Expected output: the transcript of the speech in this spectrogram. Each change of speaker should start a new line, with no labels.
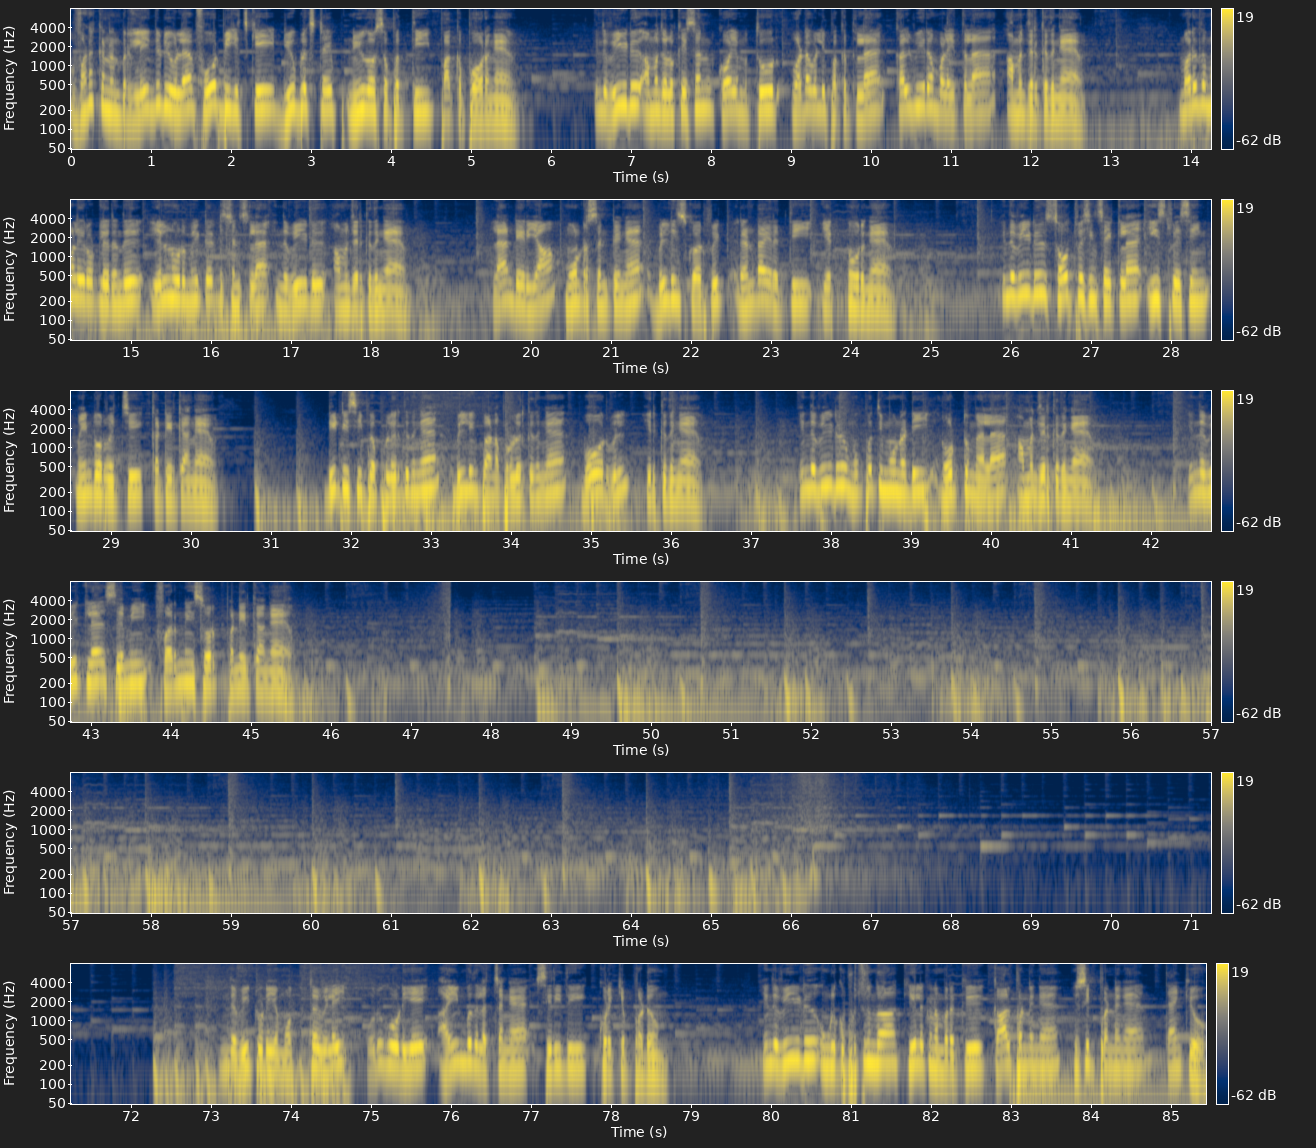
வணக்கம் நண்பர்களே இந்த வீடியோவில் four BHK duplex type new ஹவுஸை பற்றி பார்க்க போகிறேங்க இந்த வீடு அமைஞ்ச லொக்கேஷன் கோயம்புத்தூர் வடவள்ளி பக்கத்தில் கல்வீரம்பாளையத்தில் அமைஞ்சிருக்குதுங்க. மருதமலை ரோட்டில் இருந்து எழுநூறு மீட்டர் டிஸ்டன்ஸில் இந்த வீடு அமைஞ்சிருக்குதுங்க. லேண்ட் ஏரியா மூன்றரை சென்ட்டுங்க பில்டிங் ஸ்கொயர் ஃபீட் ரெண்டாயிரத்தி எட்நூறுங்க. இந்த வீடு சவுத் ஃபேஸிங் சைட்டில் ஈஸ்ட் ஃபேஸிங் மெயின் டோர் வச்சு கட்டியிருக்காங்க. டிடிசி பொருள் இருக்குதுங்க பில்டிங் பிளான பொருள் இருக்குதுங்க போர்வில் இருக்குதுங்க. இந்த வீடு முப்பத்தி மூணு அடி ரோட்டு மேலே அமைஞ்சிருக்குதுங்க. இந்த வீட்டில் செமி ஃபர்னிஷ் ஒர்க் பண்ணியிருக்காங்க. இந்த வீட்டுடைய மொத்த விலை ஒரு கோடியே ஐம்பது லட்சங்க சிறிது குறைக்கப்படும். இந்த வீடு உங்களுக்கு பிடிச்சிருந்தா கீழக்கு நம்பருக்கு கால் பண்ணுங்கள் விசிட் பண்ணுங்கள் தேங்க்யூ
